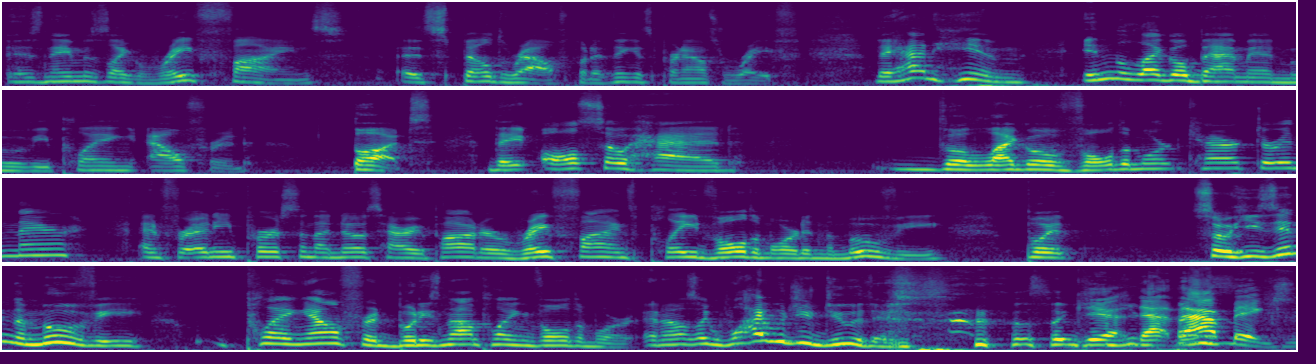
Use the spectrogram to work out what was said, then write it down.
His name is like Rafe Fiennes. It's spelled Ralph, but I think it's pronounced Rafe. They had him in the Lego Batman movie playing Alfred, but they also had the Lego Voldemort character in there. And for any person that knows Harry Potter, Rafe Fiennes played Voldemort in the movie, but so he's in the movie playing Alfred, but he's not playing Voldemort. And I was like, why would you do this? I was like, Yeah, that guys- that makes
